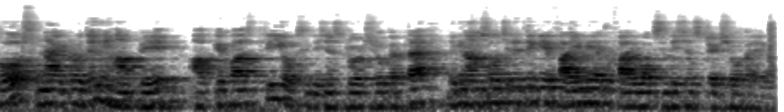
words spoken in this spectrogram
तो नाइट्रोजन यहाँ पे आपके पास थ्री ऑक्सीडेशन स्टेट शो करता है। लेकिन हम सोच रहे थे कि फाइव है तो फाइव ऑक्सीडेशन स्टेट शो करेगा।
